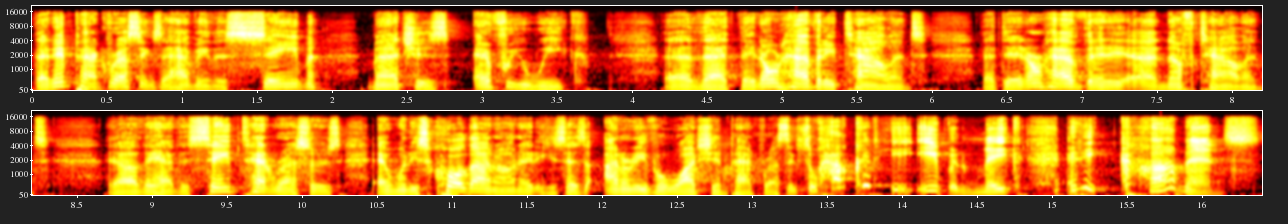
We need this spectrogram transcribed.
that Impact Wrestling's are having the same matches every week, uh, that they don't have any talent, that they don't have any enough talent, uh, they have the same 10 wrestlers, and when he's called out on it, he says, I don't even watch Impact Wrestling. So, how could he even make any comments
